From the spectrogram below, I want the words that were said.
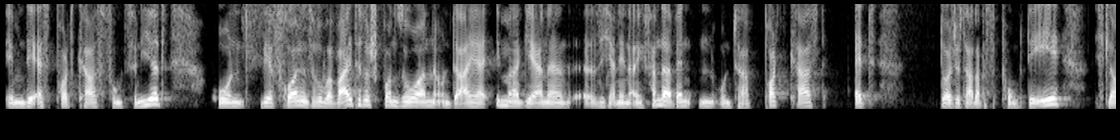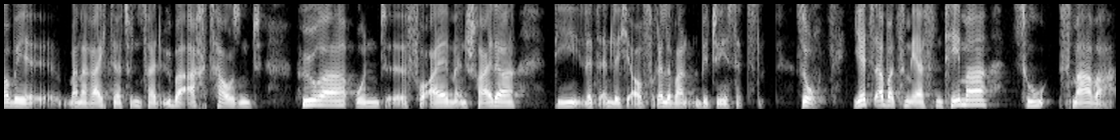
im DS-Podcast funktioniert. Und wir freuen uns auch über weitere Sponsoren und daher immer gerne äh, sich an den Alexander wenden unter podcast.deutschestartups.de. Ich glaube, man erreicht in der Zwischenzeit über 8000 Hörer und äh, vor allem Entscheider, die letztendlich auf relevanten Budgets sitzen. So, jetzt aber zum ersten Thema zu Smava.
